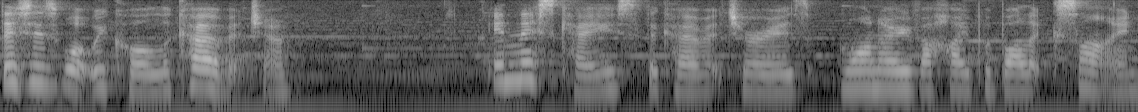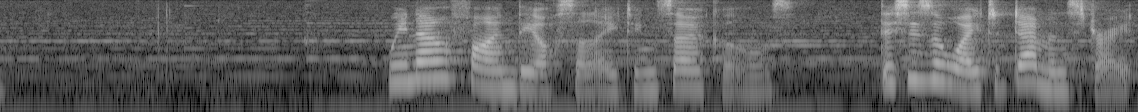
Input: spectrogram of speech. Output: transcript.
This is what we call the curvature. In this case, the curvature is 1 over hyperbolic sine. We now find the oscillating circles. This is a way to demonstrate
